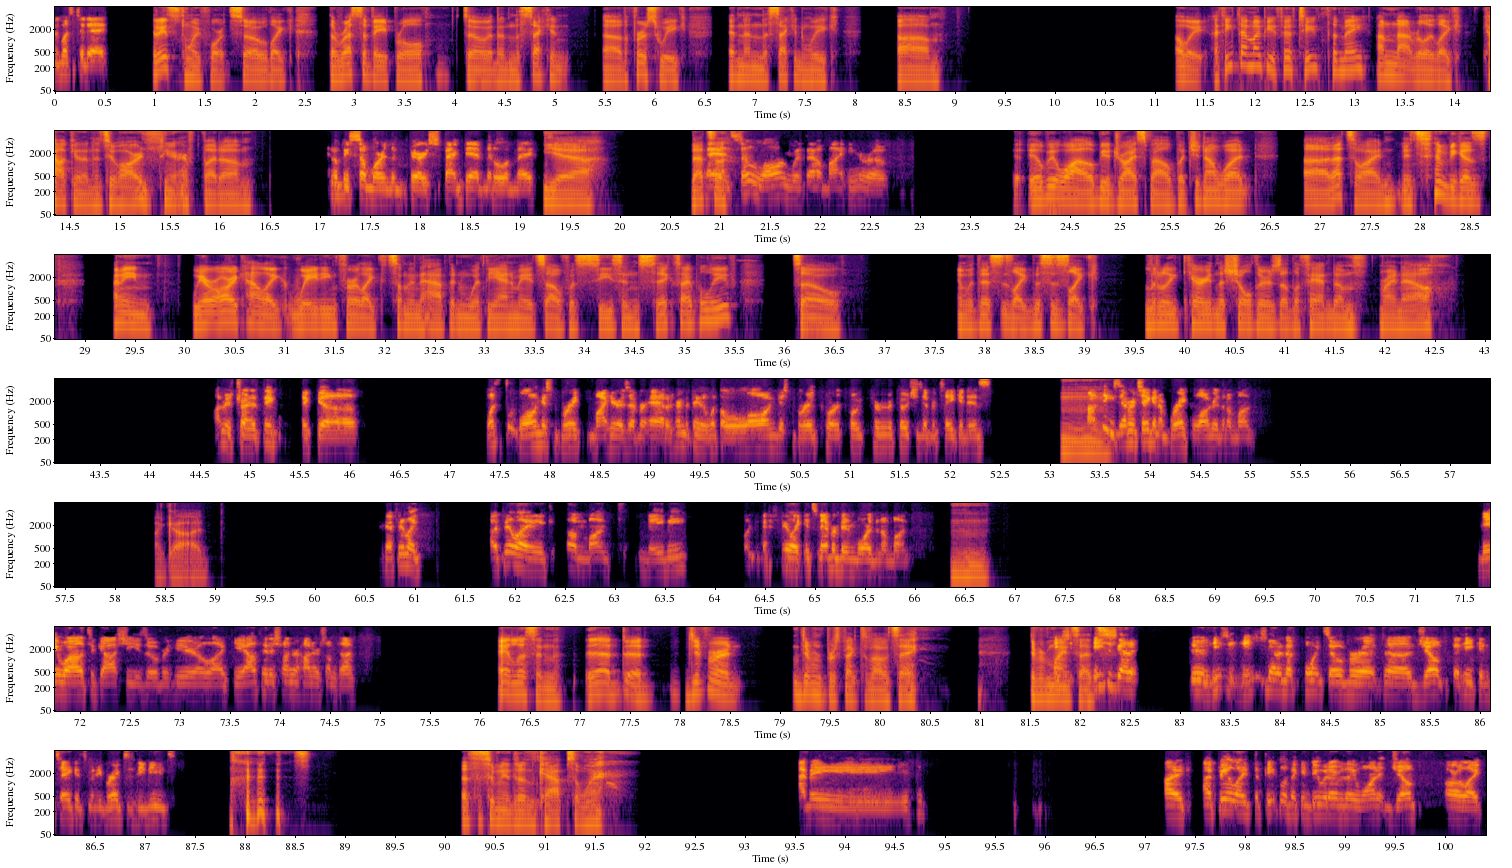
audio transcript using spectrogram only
And what's today? today's the 24th so like the rest of april so and then the second uh the first week and then the second week um oh wait i think that might be 15th of may i'm not really like calculating it too hard here but um It'll be somewhere in the very smack dab middle of May. yeah that's Man, a so long without my hero. It'll be a while it'll be a dry spell but you know what uh that's fine it's because i mean we are already kind of like waiting for like something to happen with the anime itself with season six i believe so and with this is like this is like literally carrying the shoulders of the fandom right now. I'm just trying to think like uh what's the longest break My Hero's ever had? I'm trying to think of what the longest break Horikoshi's ever taken is. Mm. I don't think he's ever taken a break longer than a month. My God. I feel like I feel like a month maybe. Like I feel like it's never been more than a month. Mm-hmm. Meanwhile, Togashi is over here like, yeah, I'll finish Hunter Hunter sometime. Hey, listen, uh, uh, different, different perspective. I would say, different He's- mindsets. He's just got it, dude. He's he's got enough points over at uh, Jump that he can take as many breaks as he needs. That's assuming it doesn't cap somewhere. I mean, like I feel like the people that can do whatever they want at Jump are like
